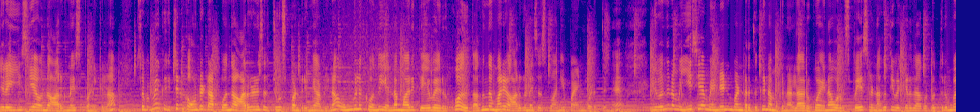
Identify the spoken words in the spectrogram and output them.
இதில் ஈஸியாக வந்து ஆர்கனைஸ் பண்ணிக்கலாம். ஸோ எப்பவுமே கிச்சன் கவுண்டர் டாப் வந்து ஆர்கனைசர் சூஸ் பண்ணுறீங்க அப்படின்னா உங்களுக்கு வந்து என்ன மாதிரி தேவை இருக்கோ அது தகுந்த மாதிரி ஆர்கனைசர்ஸ் வாங்கி பயன்படுத்துங்க. இது வந்து நம்ம ஈஸியாக மெயின்டைன் பண்ணுறதுக்கு நமக்கு நல்லாயிருக்கும் ஏன்னா ஒரு ஸ்பேஸில் நகர்த்தி வைக்கிறதாகட்டும் திரும்ப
